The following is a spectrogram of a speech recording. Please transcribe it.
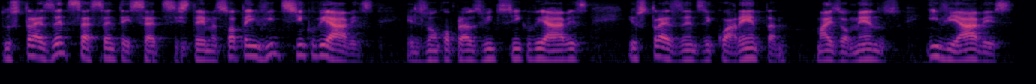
dos 367 sistemas, só tem 25 viáveis eles vão comprar os 25 viáveis e os 340, mais ou menos, inviáveis,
